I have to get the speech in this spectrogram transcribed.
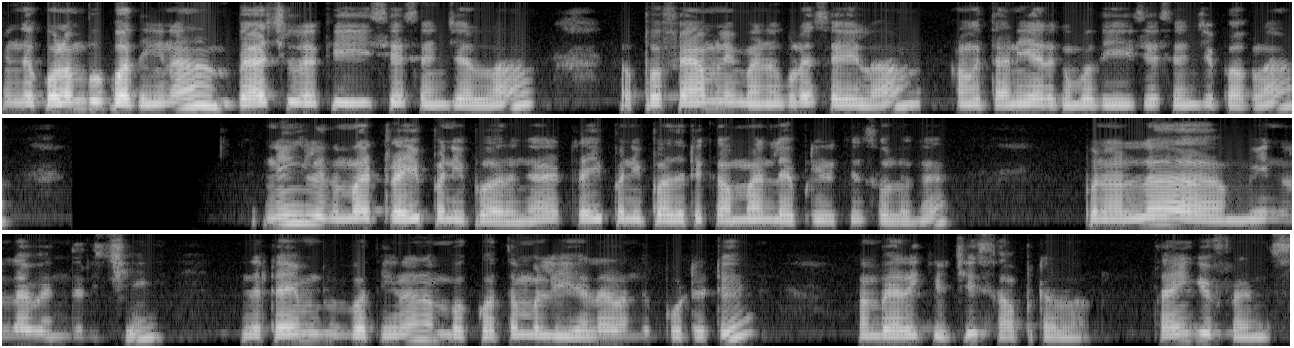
இந்த குழம்பு பார்த்தீங்கன்னா பேச்சுலருக்கு ஈஸியாக செஞ்சிடலாம். அப்போ ஃபேமிலி மேனு கூட செய்யலாம். அவங்க தனியாக இருக்கும்போது ஈஸியாக செஞ்சு பார்க்கலாம். நீங்களும் இந்த மாதிரி ட்ரை பண்ணி பாருங்கள் ட்ரை பண்ணி பார்த்துட்டு கமெண்டில் எப்படி இருக்குன்னு சொல்லுங்கள் இப்போ நல்லா மீன் நல்லா வெந்துருச்சு. இந்த டைமில் பார்த்தீங்கன்னா நம்ம கொத்தமல்லி இலை வந்து போட்டுட்டு நம்ம இறக்கி வச்சு சாப்பிடலாம் தேங்க்யூ ஃப்ரெண்ட்ஸ்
